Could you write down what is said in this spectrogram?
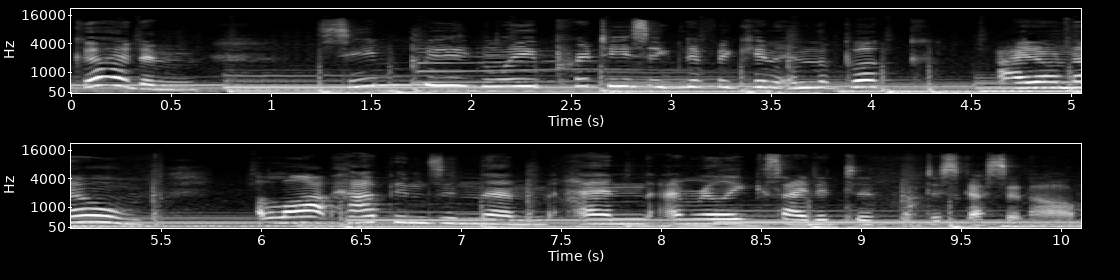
good and seemingly pretty significant in the book. I don't know. A lot happens in them and I'm really excited to discuss it all.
